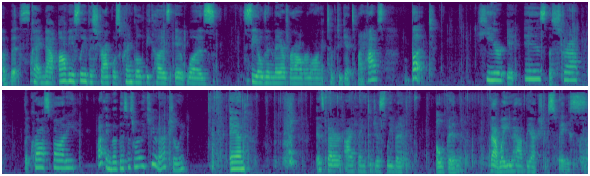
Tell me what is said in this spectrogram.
of this. Okay, now obviously the strap was crinkled because it was sealed in there for however long it took to get to my house, but here it is, the strap, the crossbody. I think that this is really cute actually. And it's better, I think, to just leave it open. That way you have the extra space.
